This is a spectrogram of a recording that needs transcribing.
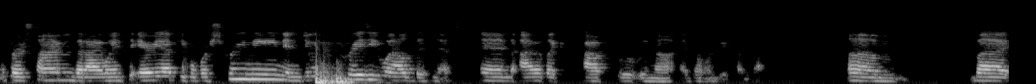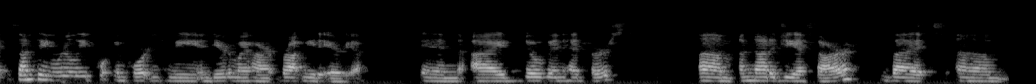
The first time that I went to area, people were screaming and doing crazy wild business, and I was like, absolutely not. I don't want to be a part of that. Um, but something really important to me and dear to my heart brought me to area and i dove in head first um, i'm not a gsr but um,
